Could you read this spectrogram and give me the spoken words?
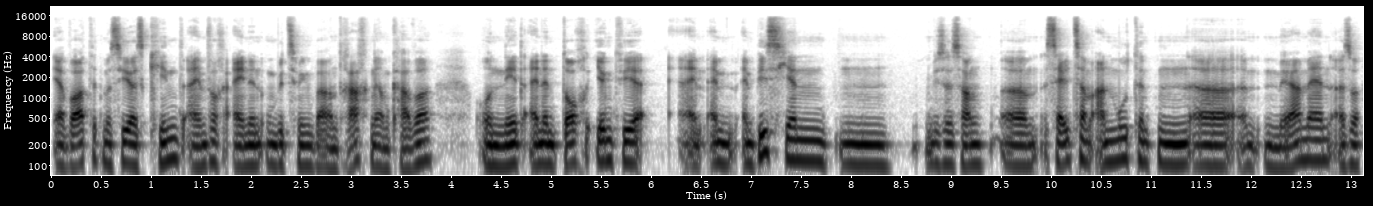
erwartet man sich als Kind einfach einen unbezwingbaren Drachen am Cover und nicht einen doch irgendwie ein, ein, ein bisschen, hm, wie soll ich sagen, äh, seltsam anmutenden äh, Merman. Also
